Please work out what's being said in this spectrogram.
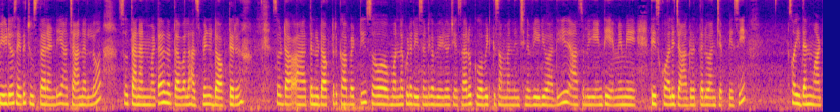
వీడియోస్ అయితే చూస్తారండి ఆ ఛానల్లో. సో తననమాట వాళ్ళ హస్బెండ్ డాక్టర్. సో డా అతను డాక్టర్ కాబట్టి సో మొన్న కూడా రీసెంట్గా వీడియో చేశారు. కోవిడ్కి సంబంధించిన వీడియో అది. అసలు ఏంటి ఏమేమి తీసుకోవాలి జాగ్రత్తలు అని చెప్పేసి. సో ఇదన్నమాట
